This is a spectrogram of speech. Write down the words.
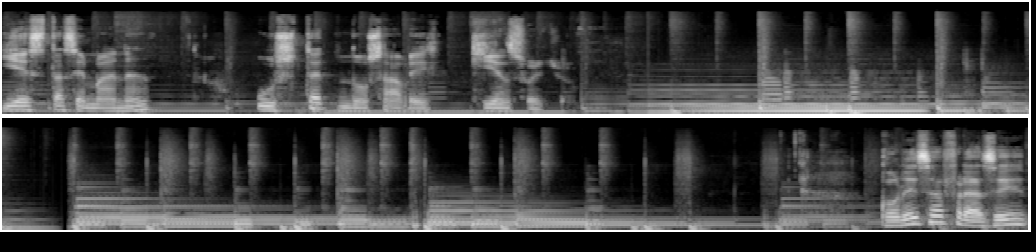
Y esta semana usted no sabe quién soy yo. Con esa frase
